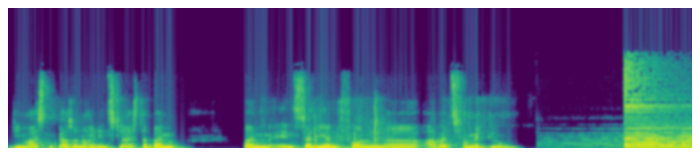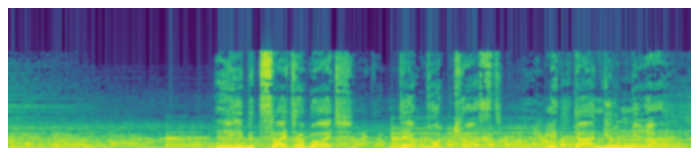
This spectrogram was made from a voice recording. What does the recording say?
die meisten Personaldienstleister beim beim Installieren von äh, Arbeitsvermittlung. Liebe Zeitarbeit, der Podcast mit Daniel Müller.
